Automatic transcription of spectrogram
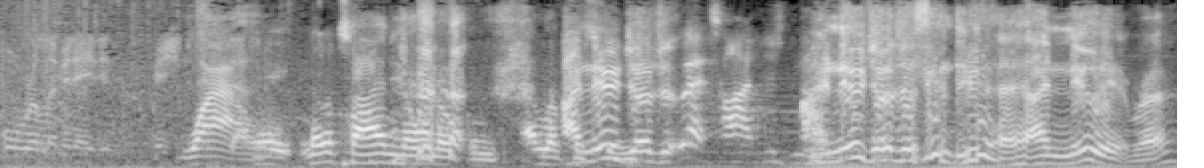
4 eliminated. Wow. successful. Wait, no time, no one open. I love I knew game. Jojo. you had time. Just I knew Jojo was gonna do that. I knew it, bro.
